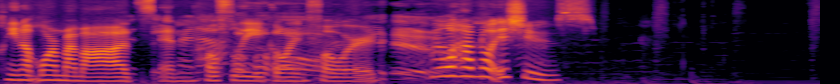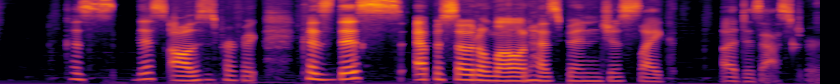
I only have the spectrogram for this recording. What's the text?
clean up more of my mods, and hopefully going oh. forward, we won't have no issues. Because this, oh, this is perfect. Because this episode alone has been just like a disaster.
